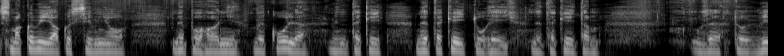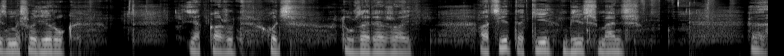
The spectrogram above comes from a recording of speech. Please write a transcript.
смакові якості в нього непогані. Виколя, він такий, не такий тугий, не такий там, вже то візьмеш огірок, як кажуть, хоч ту заряджай. А ці такі більш-менш е,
